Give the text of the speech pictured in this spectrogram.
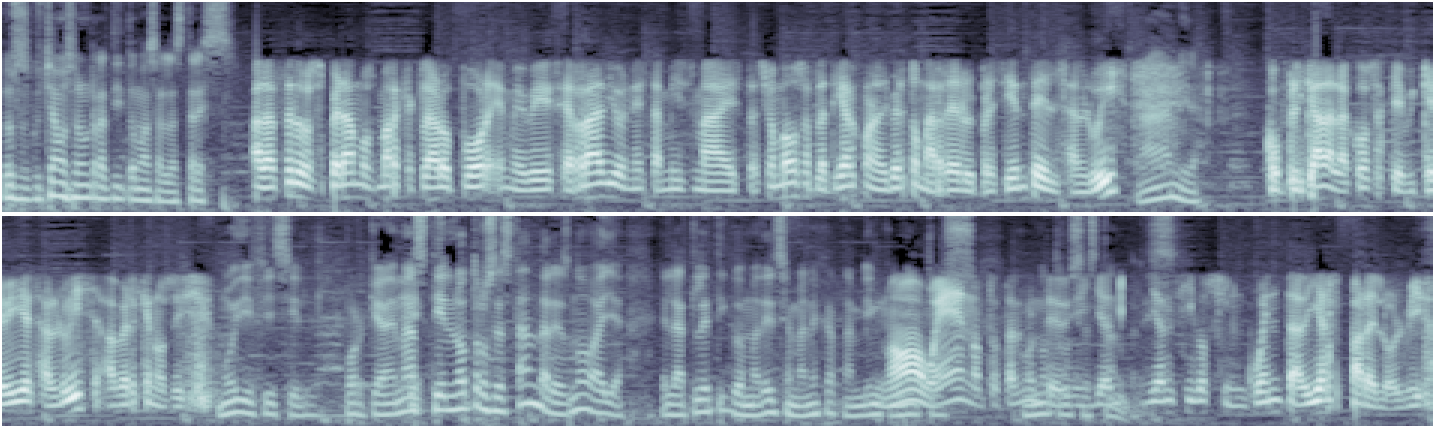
Los escuchamos en un ratito más a las 3. A las 3 los esperamos, marca claro, por MBS Radio en esta misma estación. Vamos a platicar con Alberto Marrero, el presidente del San Luis. Ah, mira complicada la cosa que, que vive San Luis, a ver qué nos dice. Muy difícil, porque además tienen otros estándares, ¿no? Vaya, el Atlético de Madrid se maneja también con No, bueno, totalmente. Ya, ya, han sido 50 días para el olvido.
